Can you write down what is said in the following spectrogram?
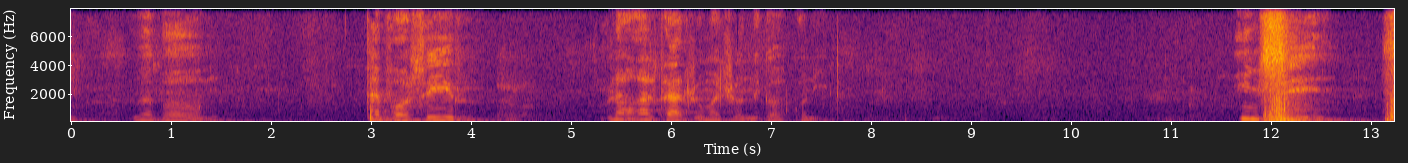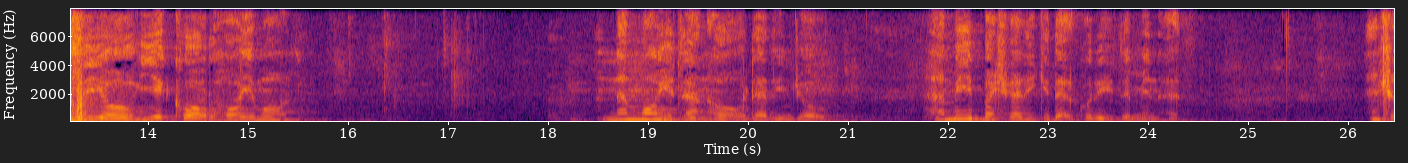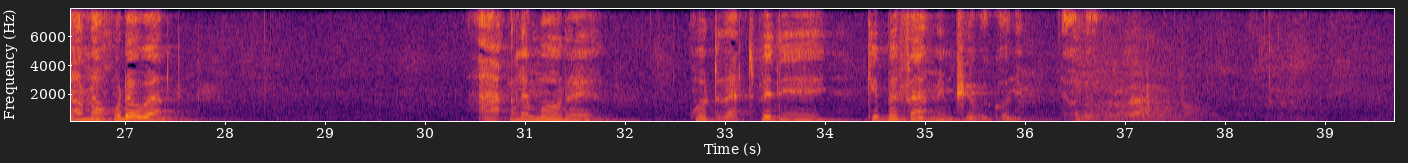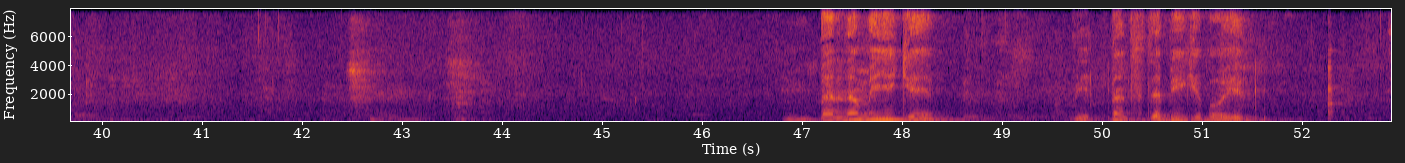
و با تفاسیر لاقل ترجمه رو نگاه کنید. این سی سیاهی کارهای ما. نه مای تنها در اینجا همه بشری که در کره زمین هست. انشاءالله خداوند عقل ما را قدرت بده که بفهمیم چه بکنیم. حالا برنامه ای که مطلبی که باید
